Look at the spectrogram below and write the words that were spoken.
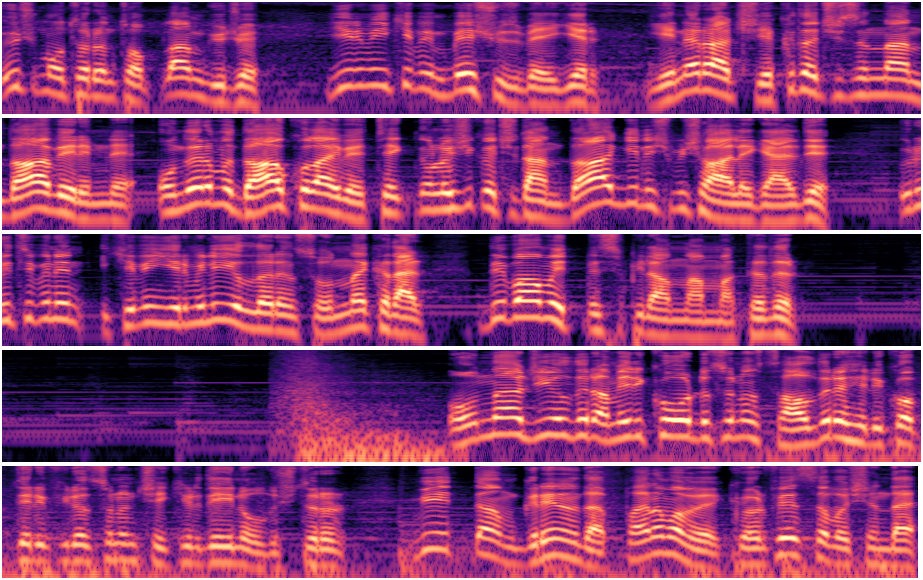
3 motorun toplam gücü 22.500 beygir. Yeni araç yakıt açısından daha verimli, onarımı daha kolay ve teknolojik açıdan daha gelişmiş hale geldi. Üretiminin 2020'li yılların sonuna kadar devam etmesi planlanmaktadır. Onlarca yıldır Amerika ordusunun saldırı helikopteri filosunun çekirdeğini oluşturur. Vietnam, Grenada, Panama ve Körfez Savaşı'nda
